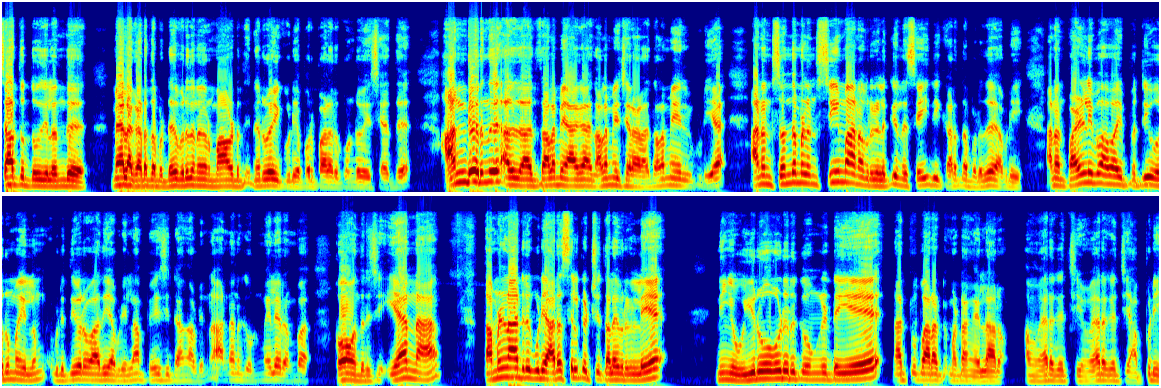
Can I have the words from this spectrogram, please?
சாத்தூர் தொகுதியிலிருந்து மேல கடத்தப்பட்டு விருதுநகர் மாவட்டத்தை நிர்வகிக்கக்கூடிய பொறுப்பாளர் கொண்டு போய் சேர்த்து அங்கிருந்து அது அது தலைமையாக தலைமைச் செயலாளர் தலைமையில் இருக்கக்கூடிய அண்ணன் செந்தமிழன் சீமான் அவர்களுக்கு இந்த செய்தி கடத்தப்படுது. அப்படி அண்ணன் பழனி பாபாவை பற்றி ஒருமையிலும் இப்படி தீவிரவாதி அப்படிலாம் பேசிட்டாங்க அப்படின்னா அண்ணனுக்கு உண்மையிலே ரொம்ப கோவம் வந்துருச்சு. ஏன்னா தமிழ்நாட்டில் இருக்கக்கூடிய அரசியல் கட்சி தலைவர்களே நீங்க உயிரோடு இருக்கவங்ககிட்டயே நட்பு பாராட்ட மாட்டாங்க எல்லாரும். அவன் வேற கட்சி வேற கட்சி. அப்படி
